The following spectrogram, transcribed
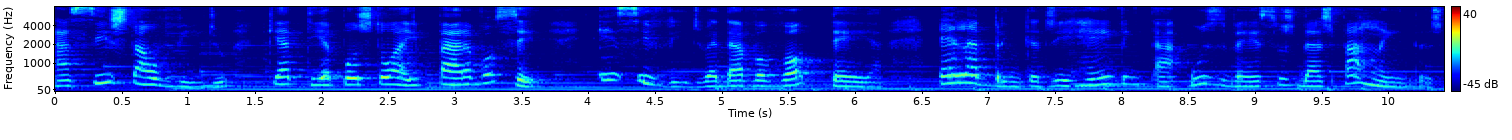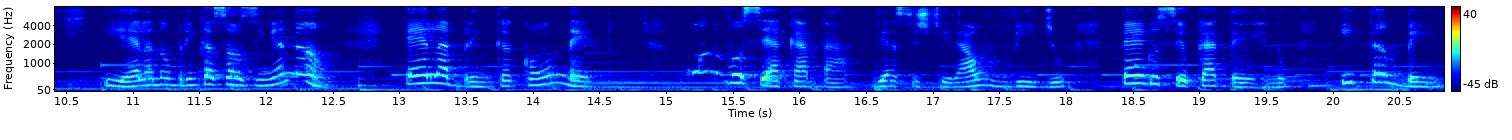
assista ao vídeo que a tia postou aí para você. Esse vídeo é da vovó Teia. Ela brinca de reinventar os versos das parlendas. E ela não brinca sozinha, não. Ela brinca com o neto. Quando você acabar de assistir ao vídeo, pegue o seu caderno e também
